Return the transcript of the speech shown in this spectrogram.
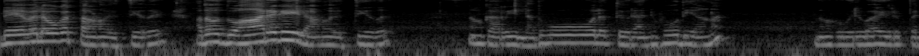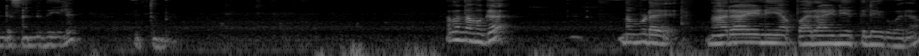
ദേവലോകത്താണോ എത്തിയത്? അതോ ദ്വാരകയിലാണോ എത്തിയത്? നമുക്കറിയില്ല. അതുപോലത്തെ ഒരു അനുഭൂതിയാണ് നമുക്ക് ഗുരുവായൂരപ്പന്റെ സന്നിധിയിൽ എത്തുമ്പോൾ. അപ്പം നമുക്ക് നമ്മുടെ നാരായണീയ പാരായണീയത്തിലേക്ക് വരാം.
